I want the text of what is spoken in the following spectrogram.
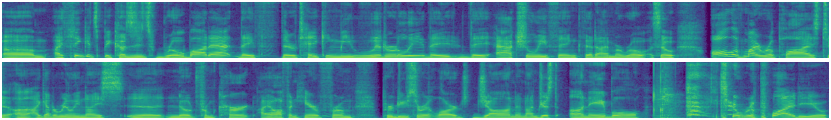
Um, I think it's because it's robot at they they're taking me literally. They they actually think that I'm a ro. So all of my replies to uh, I got a really nice uh, note from Kurt. I often hear from producer at large John, and I'm just unable to reply to you.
